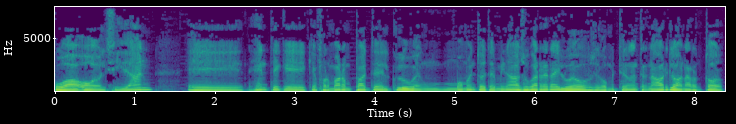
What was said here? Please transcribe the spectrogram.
o el Zidane eh, gente que, que, formaron parte del club en un momento determinado de su carrera y luego se convirtieron en entrenador y lo ganaron todo.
